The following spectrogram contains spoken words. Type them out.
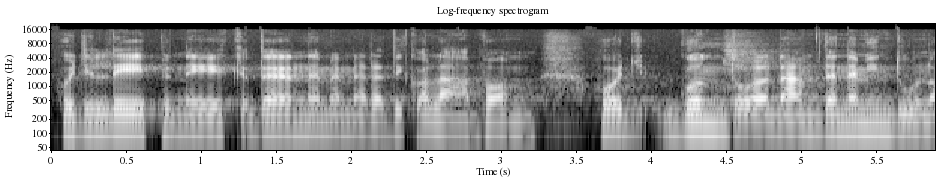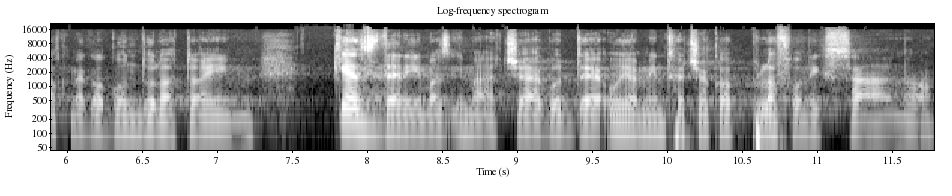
hogy lépnék, de nem emeledik a lábam, hogy gondolnám, de nem indulnak meg a gondolataim. Kezdeném az imádságot, de olyan, mintha csak a plafonig szállna.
